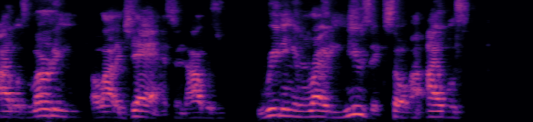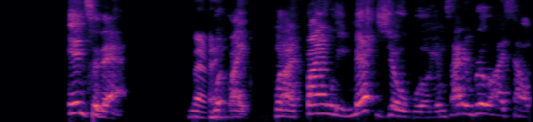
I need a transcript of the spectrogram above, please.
I was learning a lot of jazz and I was reading and writing music. So I, I was into that. Right. But like when I finally met Joe Williams, I didn't realize how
